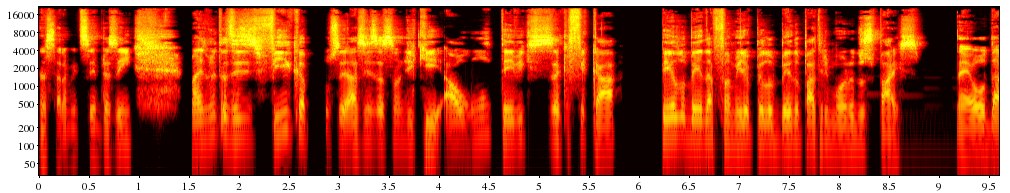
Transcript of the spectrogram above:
necessariamente sempre assim. Mas muitas vezes fica a sensação de que algum teve que se sacrificar pelo bem da família, pelo bem do patrimônio dos pais, né? ou, da,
